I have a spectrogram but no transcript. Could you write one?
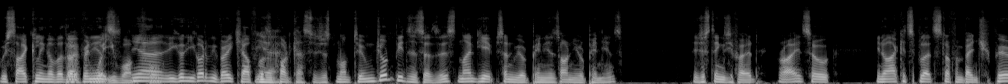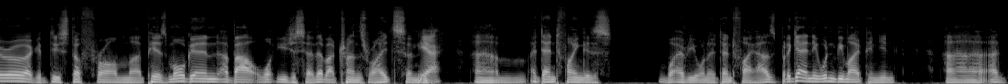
Recycling of other for what opinions. you want yeah, for. you got, you got to be very careful as Yeah. a podcaster, just not to. Jordan Peterson says this 98% of your opinions aren't your opinions. They're just things you've heard, right? So, you know, I could split stuff from Ben Shapiro. I could do stuff from uh, Piers Morgan about what you just said about trans rights and Yeah. um, identifying as whatever you want to identify as. But again, it wouldn't be my opinion uh, and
